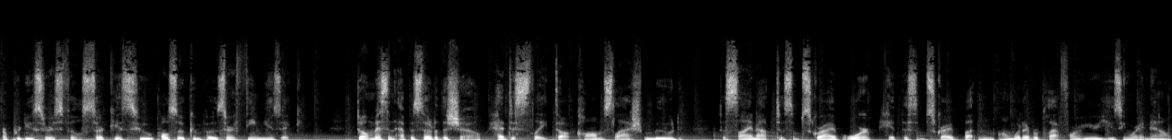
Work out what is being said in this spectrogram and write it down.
Our producer is Phil Surkis, who also composed our theme music. Don't miss an episode of the show. Head to slate.com slash mood to sign up to subscribe or hit the subscribe button on whatever platform you're using right now.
